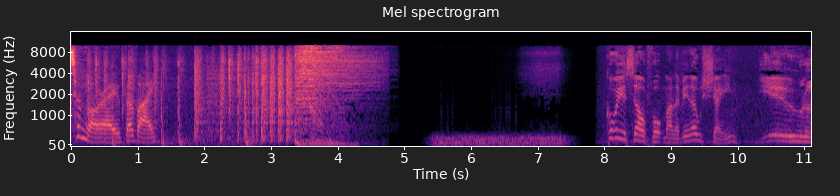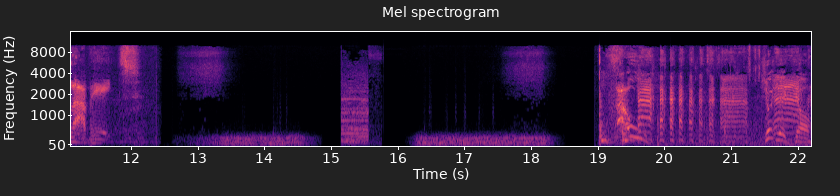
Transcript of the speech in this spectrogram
tomorrow. Bye bye. Cover yourself up, man. Have you no shame? You labbit. Shut your gob.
